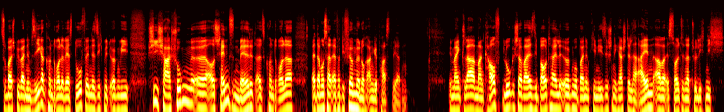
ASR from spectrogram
zum Beispiel bei einem Sega-Controller wäre es doof, wenn der sich mit irgendwie Shisha Shung äh, aus Shenzhen meldet als Controller. Äh, da muss halt einfach die Firmware noch angepasst werden. Ich meine, klar, man kauft logischerweise die Bauteile irgendwo bei einem chinesischen Hersteller ein, aber es sollte natürlich nicht,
